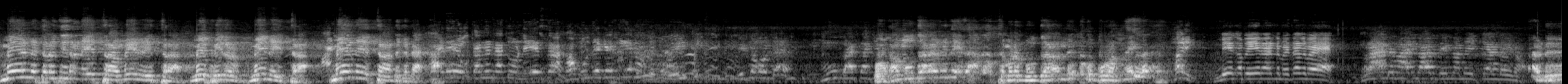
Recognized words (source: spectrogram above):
මේ නේත්‍ර තිර නේත්‍ර මේ නේත්‍ර මේ පිර මේ නේත්‍ර මේ නේත්‍ර දෙකට අනේ උතන නැතුව නේත්‍ර කකුල් දෙකෙන් කියනවා. එතකොට මූ ගත්තා. ඕක මුදරන්නේ නේද තමයි මුදරන් දෙන්නක පුළුවන් නේද හරි මේක බේරන්න මෙතන බෑ. රාජමාලිගාවට දෙන්න මේ කියන්න වෙනවා. අනේ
